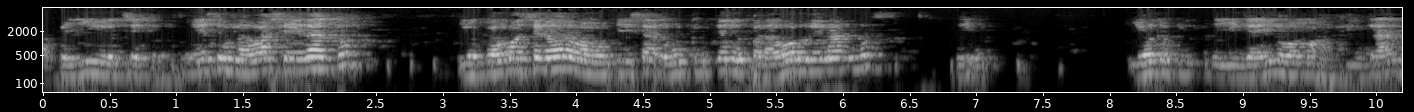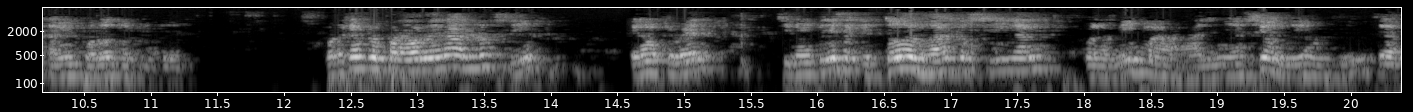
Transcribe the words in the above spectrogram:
apellido, etc. Esa es una base de datos. Y lo que vamos a hacer ahora, vamos a utilizar un criterio para ordenarlos Y, otro, y de ahí lo vamos a filtrar también por otro criterio. Por ejemplo, para ordenarlos, ¿sí? tenemos que ver si nos interesa que todos los datos sigan con la misma alineación, digamos. O sea,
